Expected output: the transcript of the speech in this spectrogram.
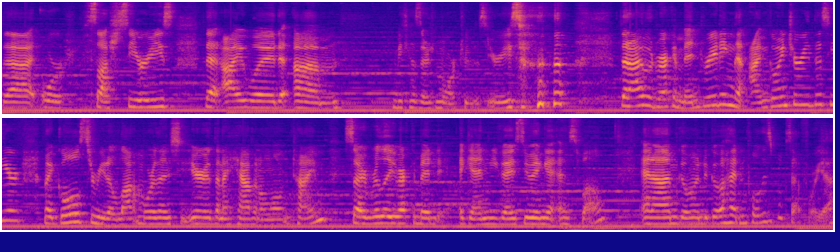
that, or slash series, that I would, um, because there's more to the series that I would recommend reading that I'm going to read this year. My goal is to read a lot more this year than I have in a long time. So I really recommend, again, you guys doing it as well. And I'm going to go ahead and pull these books out for you.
